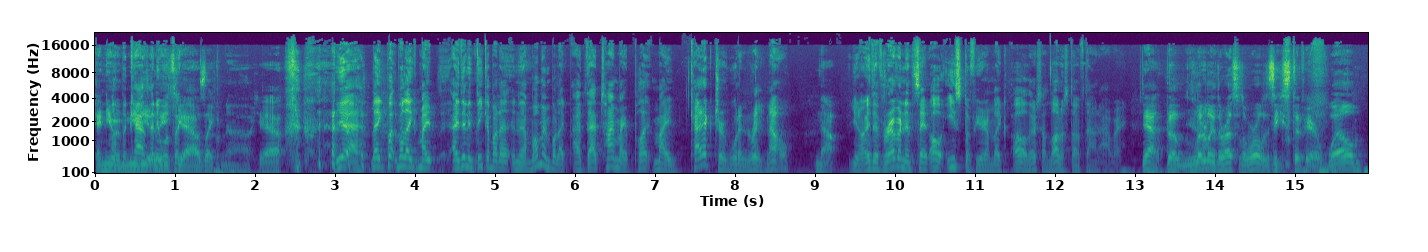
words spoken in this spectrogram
and you on the immediately, cast, and it was like, yeah, I was like, no, yeah, yeah, like but but like my I didn't think about it in that moment, but like at that time my play my character wouldn't really know. no, You know, if the revenant said, "Oh, east of here," I'm like, "Oh, there's a lot of stuff down that way." yeah. The literally the rest of the world is east of here. Well,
